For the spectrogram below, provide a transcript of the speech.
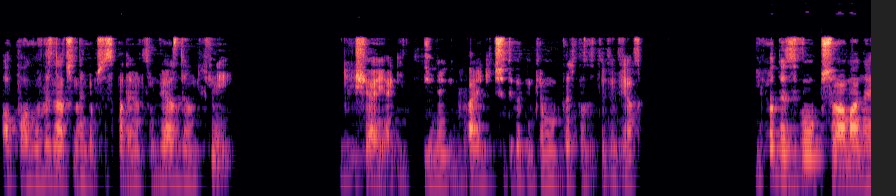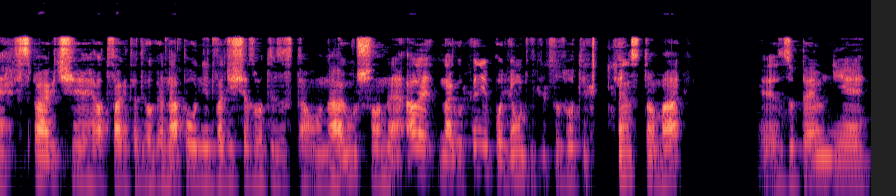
oporu wyznaczonego przez spadającą gwiazdę, czyli dzisiaj, jak i tydzień, jak dwa, jak i trzy tygodnie temu bez pozytywnych wniosków. JSW przełamane wsparcie, otwarta droga na południe, 20 zł zostało naruszone, ale naruszenie poziomu 20 zł często ma e, zupełnie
